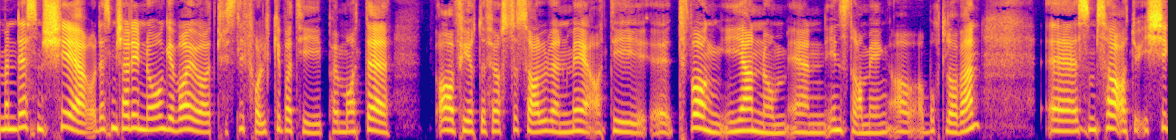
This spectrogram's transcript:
Men det som skjer, og det som skjedde i Norge, var jo at Kristelig Folkeparti på en måte avfyrte første salven med at de eh, tvang igjennom en innstramming av abortloven eh, som sa at du ikke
